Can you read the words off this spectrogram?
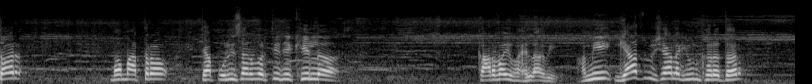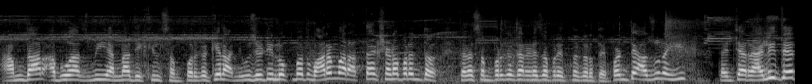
तर मग मात्र त्या पोलिसांवरती देखील कारवाई व्हायला हवी. आम्ही याच विषयाला घेऊन खरं तर आमदार अबू आझमी यांना देखील संपर्क केला. न्यूज एटी लोकमत वारंवार आत्ता या क्षणापर्यंत त्यांना संपर्क करण्याचा प्रयत्न करत आहे पण ते अजूनही त्यांच्या रॅलीत आहेत.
